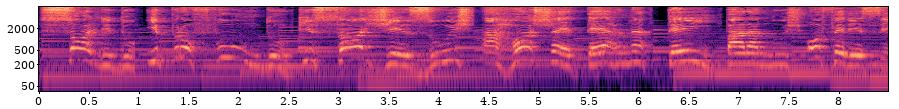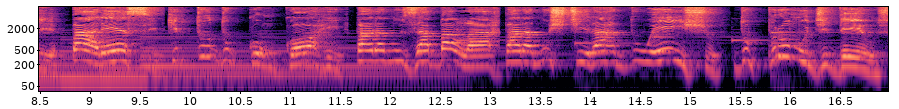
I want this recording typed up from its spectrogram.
sólido e profundo que só Jesus, a rocha eterna, tem para nos oferecer. Parece que tudo concorre para nos abalar, para nos tirar do eixo, do prumo de Deus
